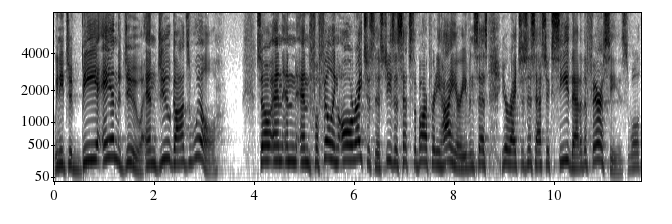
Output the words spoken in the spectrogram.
We need to be and do, and do God's will. So, and, and, and fulfilling all righteousness, Jesus sets the bar pretty high here. He even says your righteousness has to exceed that of the Pharisees. We'll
